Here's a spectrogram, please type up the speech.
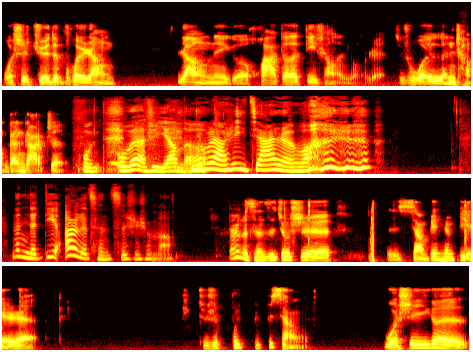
我是绝对不会让让那个话掉在地上的那种人，就是我冷场尴尬症。我我们俩是一样的。你们俩是一家人吗？那你的第二个层次是什么？第二个层次就是呃想变成别人，就是不不不想。我是一个，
